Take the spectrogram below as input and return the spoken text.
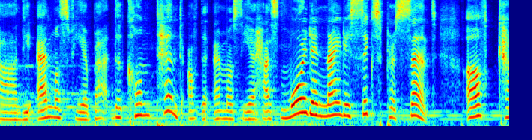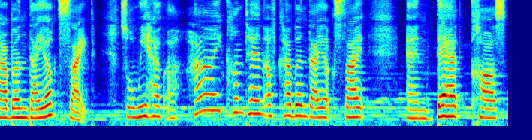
uh, the atmosphere, but the content of the atmosphere has more than 96% of carbon dioxide. So we have a high content of carbon dioxide and that caused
